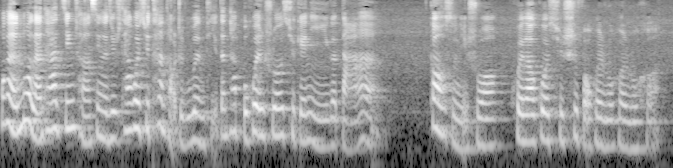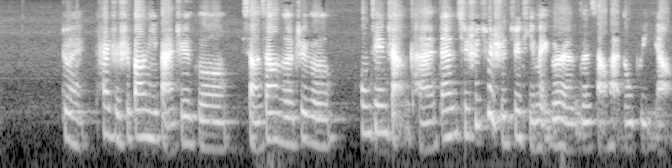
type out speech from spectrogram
我感觉诺兰他经常性的就是他会去探讨这个问题，但他不会说去给你一个答案，告诉你说回到过去是否会如何如何。对他只是帮你把这个想象的这个。空间展开，但其实确实具体每个人的想法都不一样。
